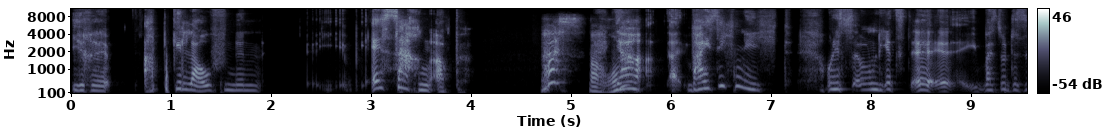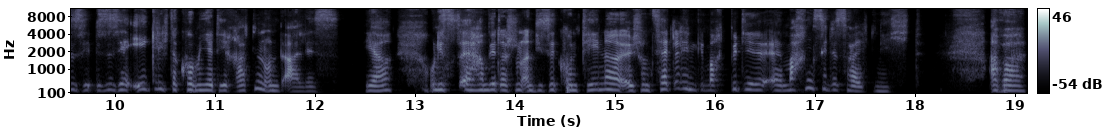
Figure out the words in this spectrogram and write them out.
ihre abgelaufenen Esssachen ab. Was? Warum? Ja, äh, weiß ich nicht. Und jetzt, und jetzt äh, äh, weißt du, das ist, das ist ja eklig, da kommen ja die Ratten und alles. Ja, und jetzt äh, haben wir da schon an diese Container äh, schon Zettel hingemacht, bitte äh, machen Sie das halt nicht. Aber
